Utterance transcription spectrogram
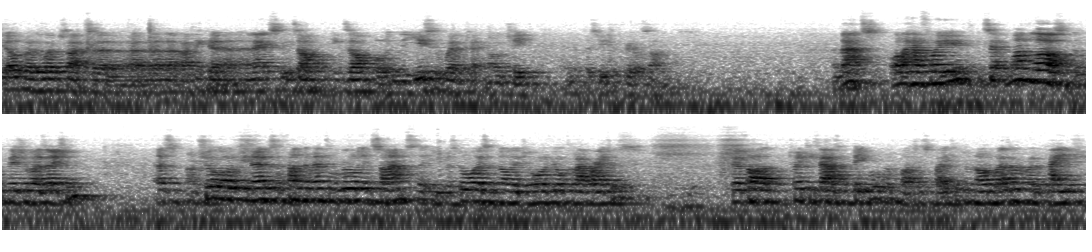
the Old Weather website's, I think, an excellent example, example in the use of web technology in the pursuit of real science. And that's all I have for you, except one last little visualization. As I'm sure all of you know, there's a fundamental rule in science that you must always acknowledge all of your collaborators. So far, 20,000 people have participated in Old Weather and wrote a page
